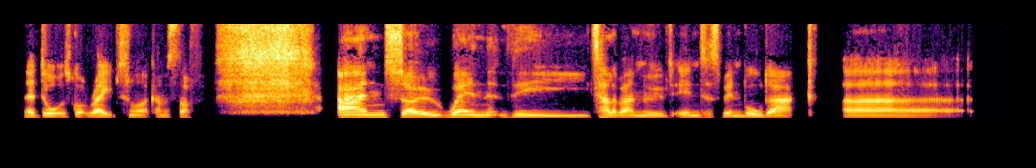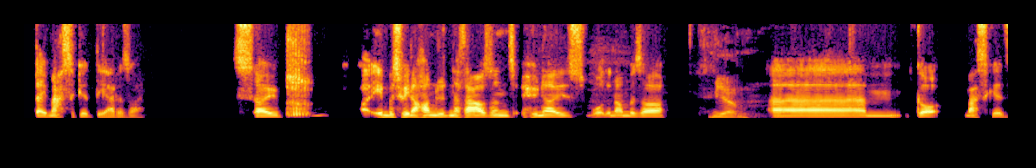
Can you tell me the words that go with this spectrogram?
their daughters got raped and all that kind of stuff. And so when the Taliban moved into Spin Buldak, uh, they massacred the Adazai. So in between 100 and 1,000, who knows what the numbers are. Yeah. Um, got massacred.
